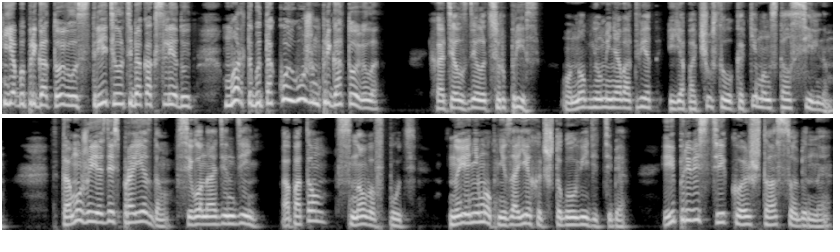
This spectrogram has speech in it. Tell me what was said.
Я бы приготовилась, встретила тебя как следует. Марта бы такой ужин приготовила!» Хотел сделать сюрприз. Он обнял меня в ответ, и я почувствовал, каким он стал сильным. К тому же я здесь проездом, всего на один день, а потом снова в путь. Но я не мог не заехать, чтобы увидеть тебя и привезти кое-что особенное.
